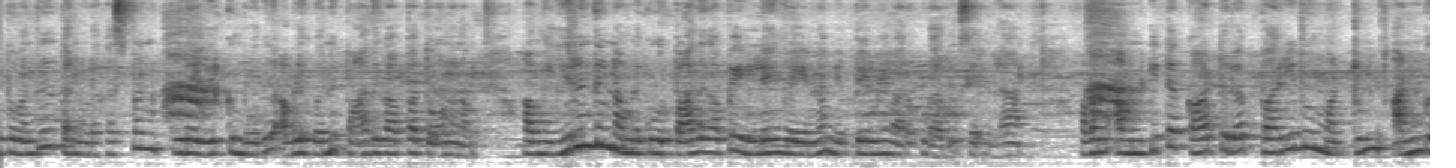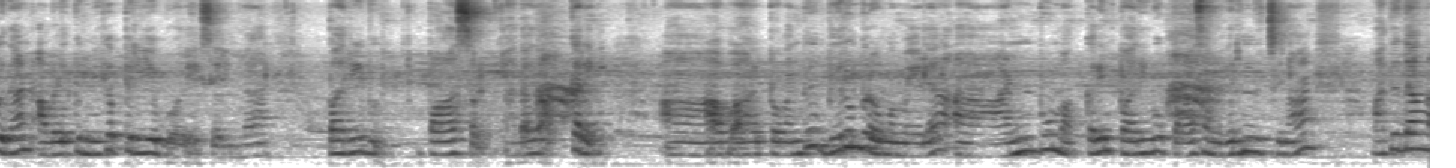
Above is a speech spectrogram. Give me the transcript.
இப்போ வந்து தன்னோட ஹஸ்பண்ட் கூட இருக்கும்போது அவளுக்கு வந்து பாதுகாப்பாக தோணணும். அவங்க இருந்தும் நம்மளுக்கு ஒரு பாதுகாப்பே இல்லைங்கிற எண்ணம் எப்பயுமே வரக்கூடாது சரிங்களா? அவன் அவன்கிட்ட காட்டுற பரிவு மற்றும் அன்பு தான் அவளுக்கு மிகப்பெரிய போதை சரிங்களா? பரிவு பாசம் அதாவது அக்கறை. அவ இப்போ வந்து விரும்புகிறவங்க மேலே அன்பும் அக்கறையும் பரிவு பாசம் இருந்துச்சுன்னா அதுதாங்க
